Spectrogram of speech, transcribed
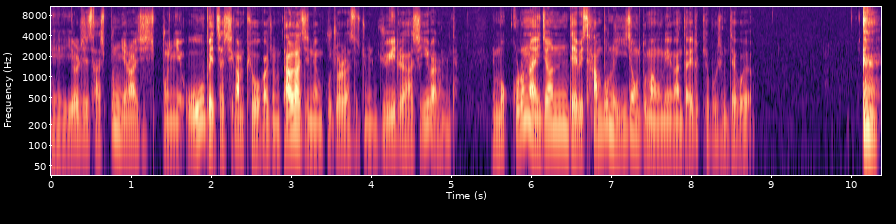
예, 10시 40분, 11시 10분 예, 오후 배차 시간표가 좀 달라지는 구조라서 좀 유의를 하시기 바랍니다. 뭐 코로나 이전 대비 3분의 2 정도만 운행한다 이렇게 보시면 되고요.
